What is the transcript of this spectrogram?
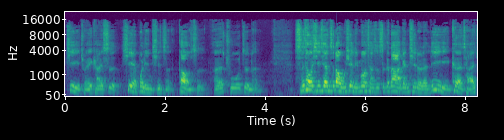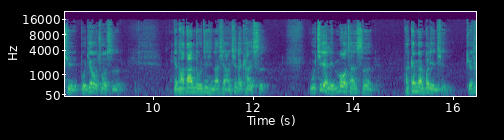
即垂开示，谢不领其旨，告辞而出至门。石头西天知道五谢林默禅师是个大根器的人，立刻采取补救措施，给他单独进行了详细的开示。五戒林默禅师他根本不领情，觉得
